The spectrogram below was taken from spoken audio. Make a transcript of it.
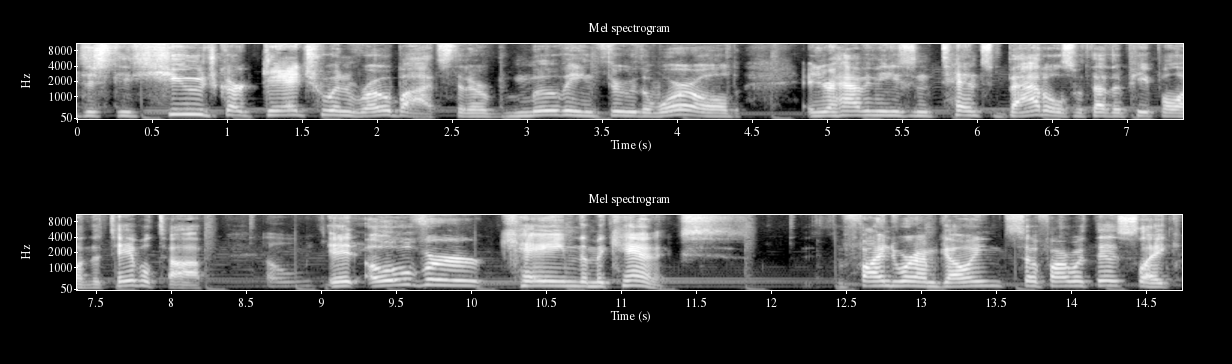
just these huge gargantuan robots that are moving through the world, and you're having these intense battles with other people on the tabletop, Oh, it overcame the mechanics. Find where I'm going so far with this? Like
